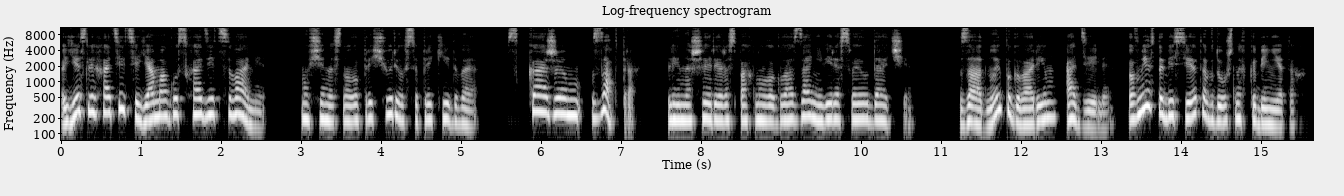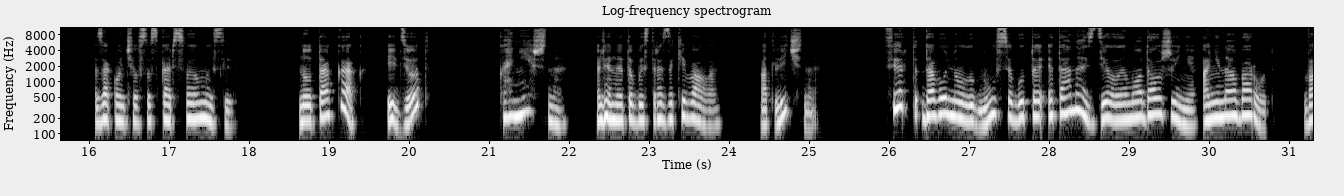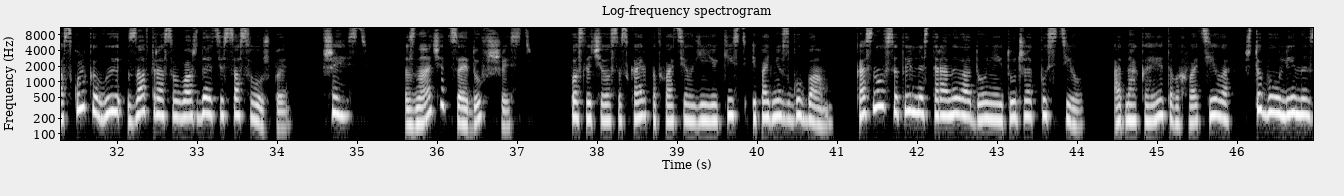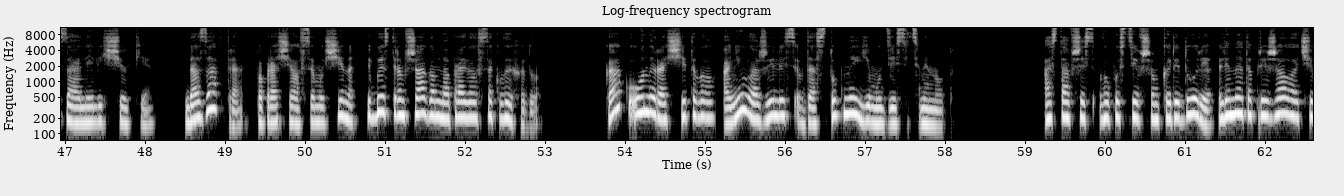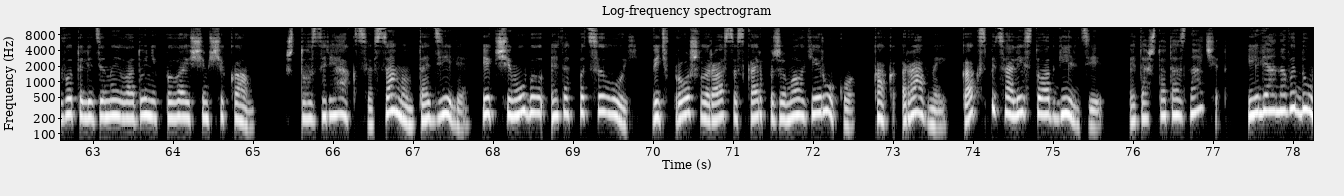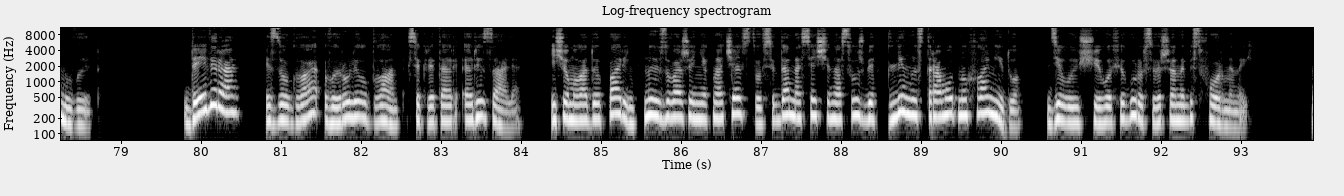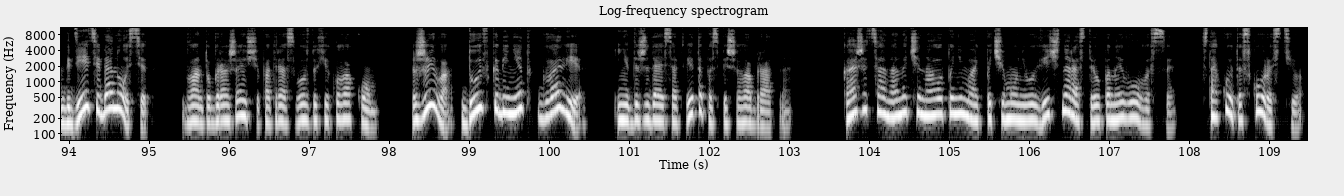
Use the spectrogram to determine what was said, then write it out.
Если хотите, я могу сходить с вами. Мужчина снова прищурился, прикидывая. Скажем, завтра. Лина шире распахнула глаза, не веря своей удаче. Заодно и поговорим о деле. Вместо бесед в душных кабинетах. Закончил Соскарь свою мысль. «Ну так как? Идет?» «Конечно!» Ленета быстро закивала. «Отлично!» Ферд довольно улыбнулся, будто это она сделала ему одолжение, а не наоборот. «Во сколько вы завтра освобождаетесь со службы?» «В шесть». «Значит, зайду в шесть». После чего Соскарь подхватил ее кисть и поднес к губам. Коснулся тыльной стороны ладони и тут же отпустил. Однако этого хватило, чтобы у Лины залили щеки. «До завтра», – попрощался мужчина и быстрым шагом направился к выходу. Как он и рассчитывал, они уложились в доступные ему десять минут. Оставшись в опустевшем коридоре, Линета прижала чего-то ледяные ладони к пылающим щекам. Что за реакция в самом-то деле? И к чему был этот поцелуй? Ведь в прошлый раз Искарь пожимал ей руку, как равный, как специалисту от гильдии. Это что-то значит? Или она выдумывает? «Девера!» Из угла вырулил Блант, секретарь Резаля. Еще молодой парень, но из уважения к начальству, всегда носящий на службе длинную старомодную хламиду, делающую его фигуру совершенно бесформенной. «Где тебя носит?» Блант угрожающе потряс в воздухе кулаком. «Живо! Дуй в кабинет к главе!» И, не дожидаясь ответа, поспешил обратно. Кажется, она начинала понимать, почему у него вечно растрепанные волосы. С такой-то скоростью.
